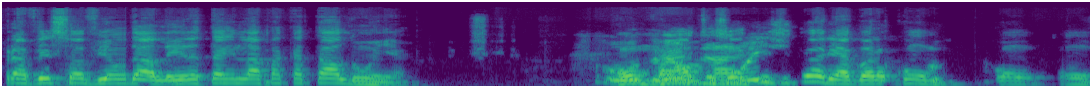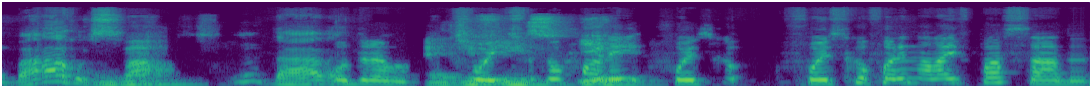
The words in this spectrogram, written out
para ver se o avião da Leila tá indo lá para Catalunha. Com O Matos eu Drama, acreditaria. Agora com, com, com o Barros, Barros, não dá. velho. o Drama, É foi isso que eu falei, foi isso que eu, foi isso que eu falei na live passada.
